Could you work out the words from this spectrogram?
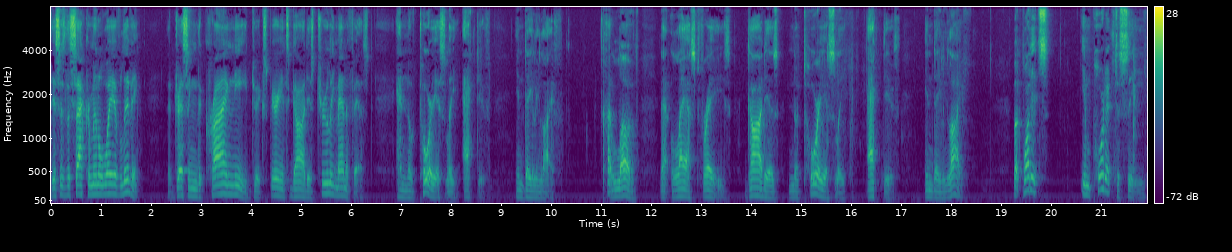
This is the sacramental way of living, addressing the crying need to experience God as truly manifest and notoriously active in daily life. I love that last phrase God is notoriously active in daily life. But what it's important to see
